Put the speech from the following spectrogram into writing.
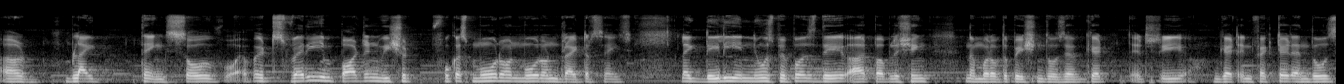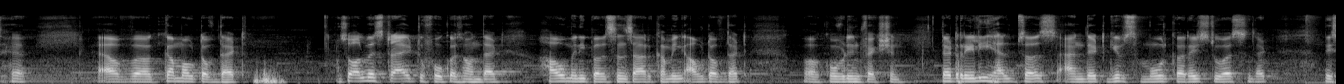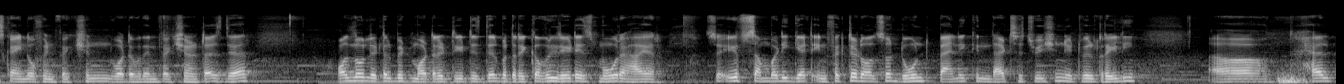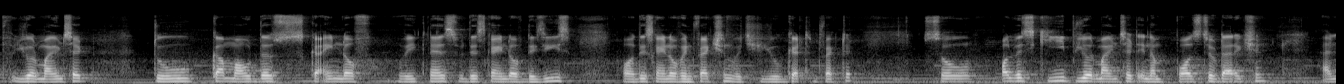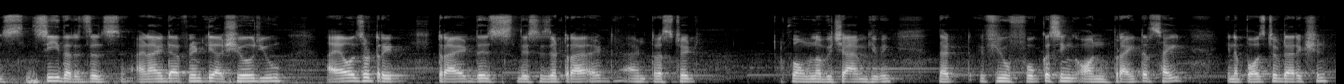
uh, bright things. So it's very important we should focus more on more on brighter sides like daily in newspapers they are publishing number of the patients those have get it get infected and those have, have uh, come out of that so always try to focus on that how many persons are coming out of that uh, covid infection. That really helps us and that gives more courage to us that this kind of infection whatever the infection it is there although little bit mortality it is there but the recovery rate is more higher. So if somebody get infected also don't panic in that situation. It will really uh, help your mindset to come out this kind of weakness this kind of disease or this kind of infection which you get infected. So always keep your mindset in a positive direction and see the results. And i definitely assure you i also tried tried this this is a tried and trusted formula which i am giving that if you focusing on brighter side in a positive direction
